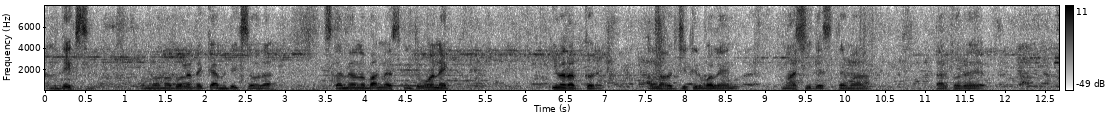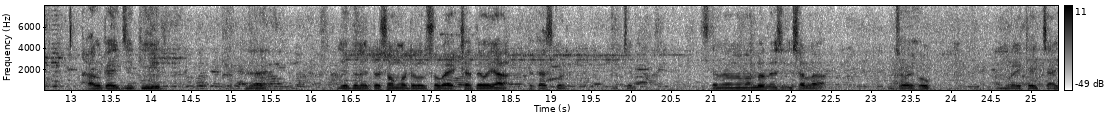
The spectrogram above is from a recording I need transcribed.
আমি দেখছি, অন্য অন্য দলে থেকে আমি দেখছি, ওরা ইসলামী আন্দোলন বাংলাদেশ কিন্তু অনেক ইবাদত করে। আল্লাহর জিকির বলেন মাসিক ইস্তেমা তারপরে হালকায় জিকির হ্যাঁ যে কোনো একটা সংগঠন সবাই একসাথে হইয়া একটা কাজ করে, বুঝছেন? ইসলামী বাংলাদেশ ইনশাল্লাহ জয় হোক, আমরা এটাই চাই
